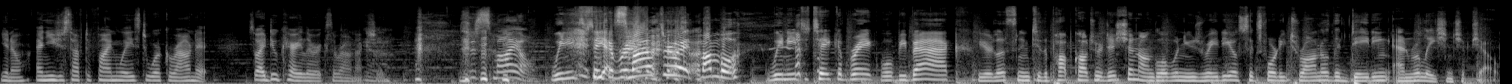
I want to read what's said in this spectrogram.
you know, and you just have to find ways to work around it. So I do carry lyrics around actually. Just smile. We need to take a break. smile through it, mumble. We need to take a break. We'll be back. You're listening to the Pop Culture Edition on Global News Radio 640 Toronto, the dating and relationship show.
